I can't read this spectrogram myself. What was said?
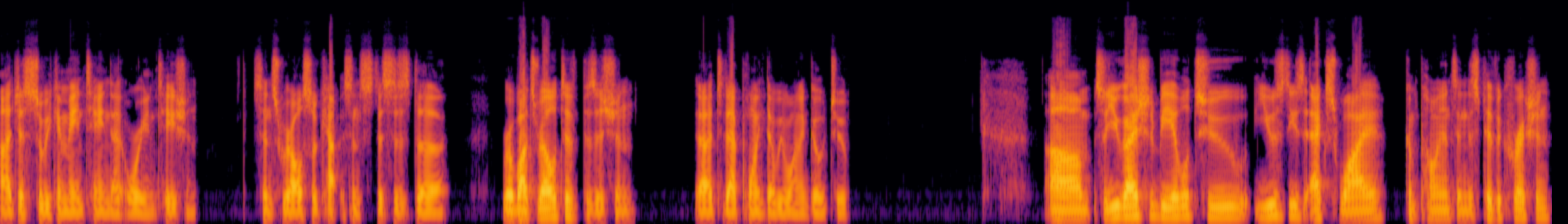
uh, just so we can maintain that orientation. Since we're also since this is the robot's relative position uh, to that point that we want to go to. Um, so you guys should be able to use these X, Y components in this pivot correction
